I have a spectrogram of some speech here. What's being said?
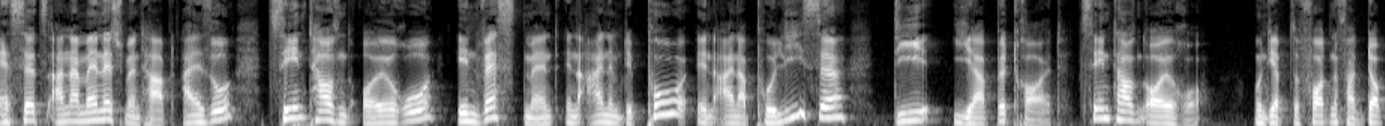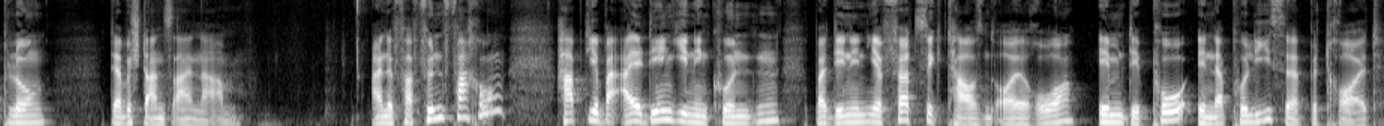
Assets under Management habt. Also 10.000 Euro Investment in einem Depot, in einer Police, die ihr betreut. 10.000 Euro. Und ihr habt sofort eine Verdopplung der Bestandseinnahmen. Eine Verfünffachung habt ihr bei all denjenigen Kunden, bei denen ihr 40.000 Euro im Depot in der Police betreut.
